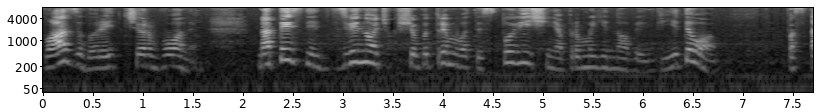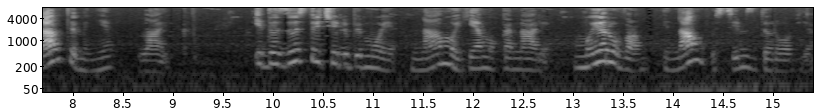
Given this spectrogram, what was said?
вас горить червоним. Натисніть дзвіночок, щоб отримувати сповіщення про мої нові відео. Поставте мені лайк. І до зустрічі, любі мої, на моєму каналі. Миру вам і нам усім здоров'я!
